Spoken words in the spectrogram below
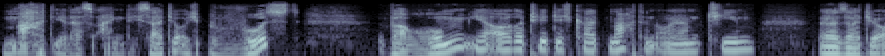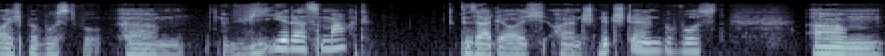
macht ihr das eigentlich? Seid ihr euch bewusst, warum ihr eure Tätigkeit macht in eurem Team? Äh, seid ihr euch bewusst, ähm, wie ihr das macht? Seid ihr euch euren Schnittstellen bewusst? Ähm,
